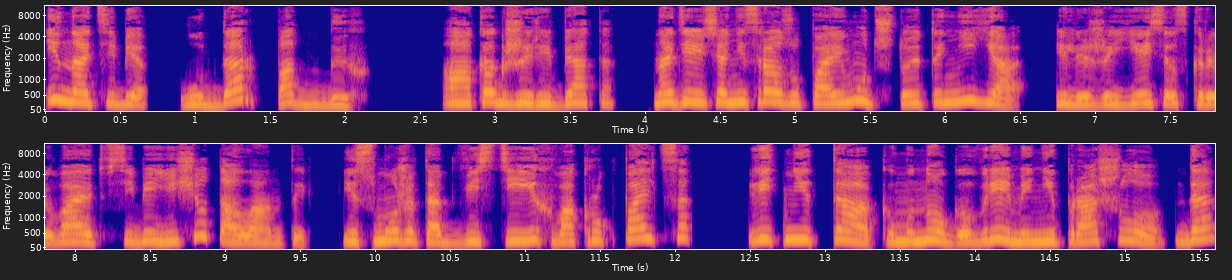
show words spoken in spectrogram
и на тебе удар под дых. А как же ребята? Надеюсь, они сразу поймут, что это не я, или же Еся скрывает в себе еще таланты и сможет обвести их вокруг пальца? Ведь не так много времени прошло, да?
